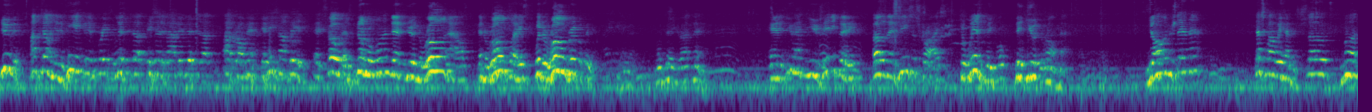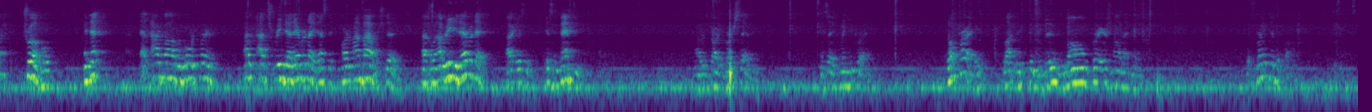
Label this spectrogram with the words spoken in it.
You, I'm telling you, if he ain't being preached and lifted up, he said, if I've been lifted up, I'll draw men. If he's not being extolled as number one, then you're in the wrong house, in the wrong place, with the wrong group of people. I'm going to tell you right now. And if you have to use anything other than Jesus Christ to win people, then you're at the wrong house. Y'all understand that? That's why we have so much trouble. And that that Our Father, the Lord's Prayer. I, I read that every day. That's the part of my Bible study. Uh, well, I read it every day. Uh, it's, in, it's in Matthew. I will start at verse 7. And say, when you pray. Don't pray like these people do, long prayers and all that. But pray to the Father.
